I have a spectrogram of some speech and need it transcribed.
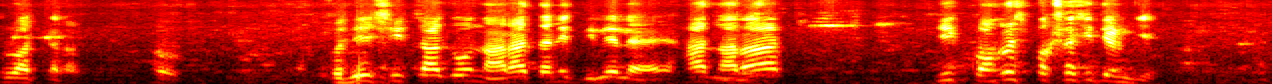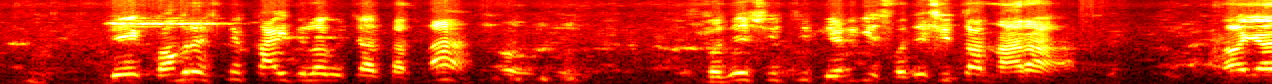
सुरुवात करा स्वदेशीचा जो नारा त्याने दिलेला आहे हा नारा ही काँग्रेस पक्षाची देणगी आहे. ते काँग्रेसने काय दिलं विचारतात ना? स्वदेशीची देणगी स्वदेशीचा नारा हा या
